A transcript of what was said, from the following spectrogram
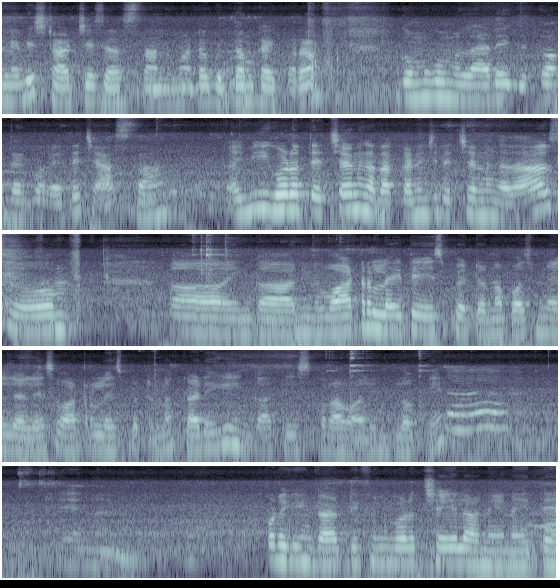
అనేది స్టార్ట్ చేసేస్తాను అనమాట గుత్తంకాయ కూర. గుమ్మ గుమ్మలాడే గుత్తొంకాయ కూర అయితే చేస్తా. అవి కూడా తెచ్చాను కదా అక్కడి నుంచి తెచ్చాను కదా. సో ఇంకా వాటర్లో అయితే వేసి పెట్టాను పసుపు నీళ్ళు వేసి వాటర్లో వేసి పెట్టున్నా కడిగి ఇంకా తీసుకురావాలి ఇంట్లోకి. ఇప్పటికి ఇంకా టిఫిన్ కూడా చేయలే నేనైతే.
